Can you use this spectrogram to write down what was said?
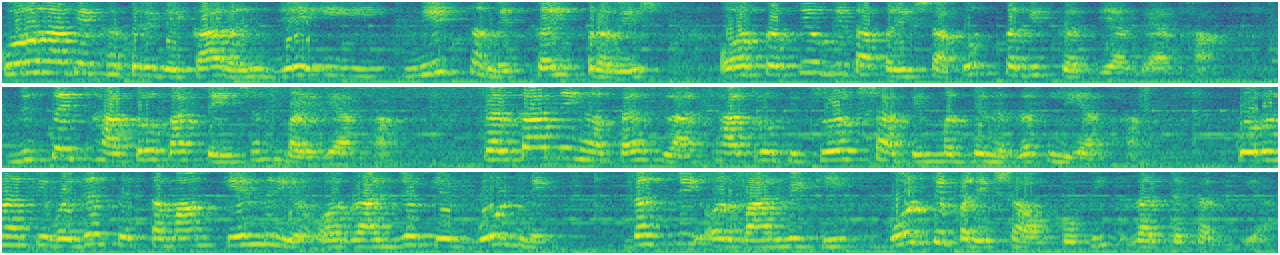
कोरोना के खतरे के कारण जेईई नीट समेत कई प्रवेश और प्रतियोगिता परीक्षा को स्थगित कर दिया गया था, जिससे छात्रों का टेंशन बढ़ गया था। सरकार ने यह फैसला छात्रों की सुरक्षा के मद्देनजर लिया था। कोरोना की वजह से तमाम केंद्रीय और राज्यों के बोर्ड ने दसवीं और बारहवीं की बोर्ड की परीक्षाओं को भी रद्द कर दिया।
